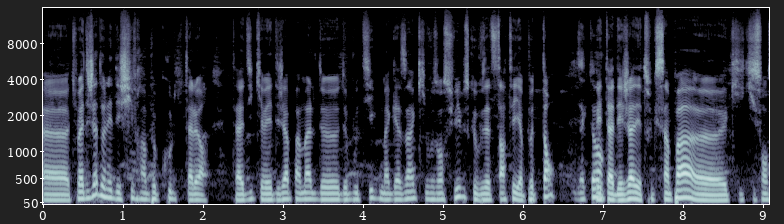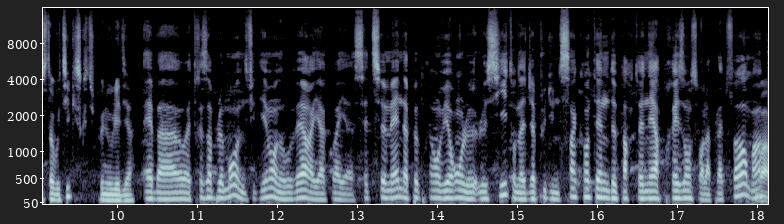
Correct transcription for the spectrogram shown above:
Euh, tu m'as déjà donné des chiffres un peu cool tout à l'heure. Tu as dit qu'il y avait déjà pas mal de, de boutiques, magasins qui vous ont suivi parce que vous êtes starté il y a peu de temps. Exactement. Mais tu as déjà des trucs sympas euh, qui, qui sont dans ta boutique. Est-ce que tu peux nous les dire? Eh bah ouais, très simplement, effectivement, on a ouvert il y a quoi Il y a sept semaines à peu près environ le, le site. On a déjà plus d'une cinquantaine de partenaires présents sur la plateforme. hein.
